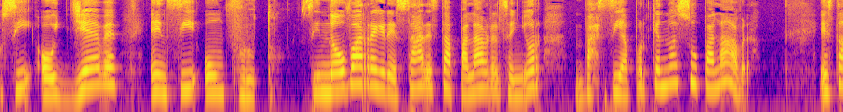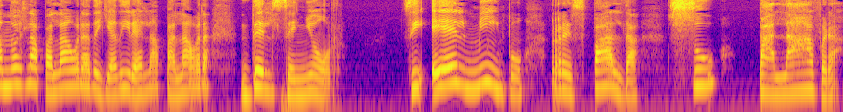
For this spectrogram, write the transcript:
¿sí? O lleve en sí un fruto. Si no va a regresar esta palabra del Señor vacía, porque no es su palabra. Esta no es la palabra de Yadira, es la palabra del Señor. ¿Sí? Él mismo respalda su palabra.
